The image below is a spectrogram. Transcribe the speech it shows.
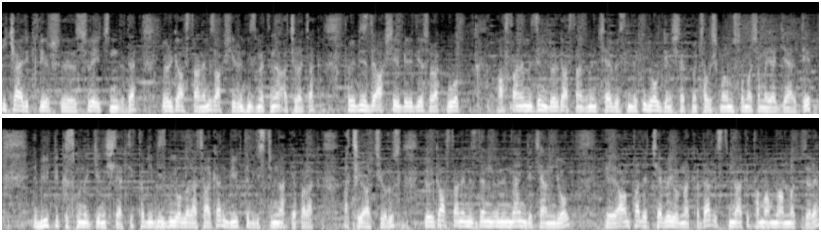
2 aylık bir e, süre içinde de bölge hastanemiz Akşehir'in hizmetine açılacak. Tabii biz de Akşehir Belediyesi olarak bu hastanemizin, bölge hastanemizin çevresindeki yol genişletme çalışmalarımız son aşamaya geldi. E, Büyük bir kısmını genişlettik. Tabii biz bu yolları açarken büyük de bir istimlak yaparak açığı açıyoruz. Bölge hastanemizden önünden geçen yol e, Antalya çevre yoluna kadar istimlakı tamamlanmak üzere.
